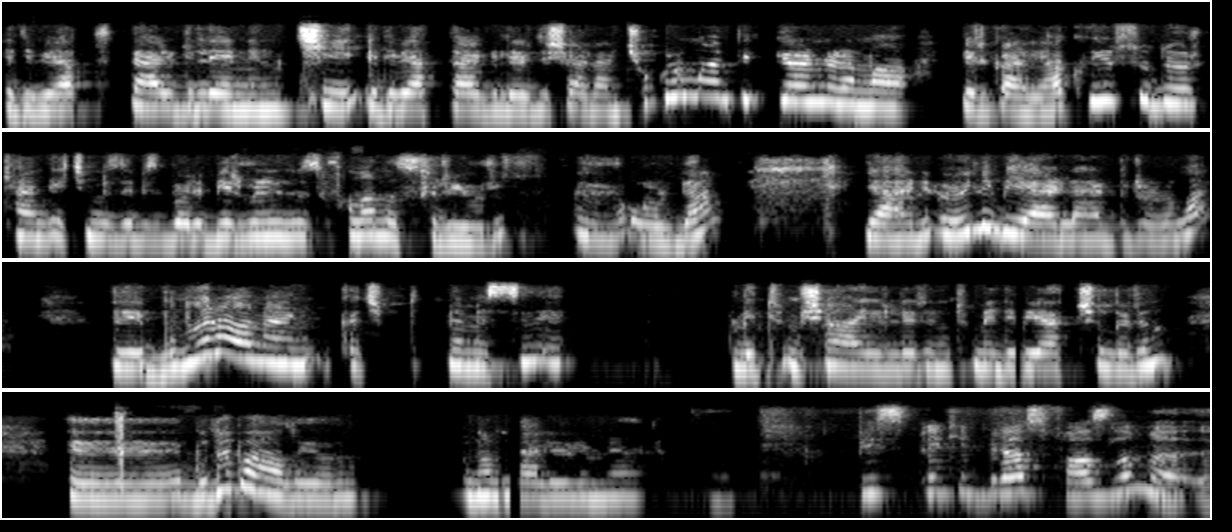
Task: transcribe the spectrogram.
edebiyat dergilerinin ki edebiyat dergileri dışarıdan çok romantik görünür ama bir gayya kuyusudur. Kendi içimizde biz böyle birbirimizi falan ısırıyoruz e, orada. Yani öyle bir yerlerdir oralar. E, buna rağmen kaçıp gitmemesi ve tüm şairlerin, tüm edebiyatçıların e, buna bağlıyorum. Buna bağlıyorum yani. Biz peki biraz fazla mı e,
